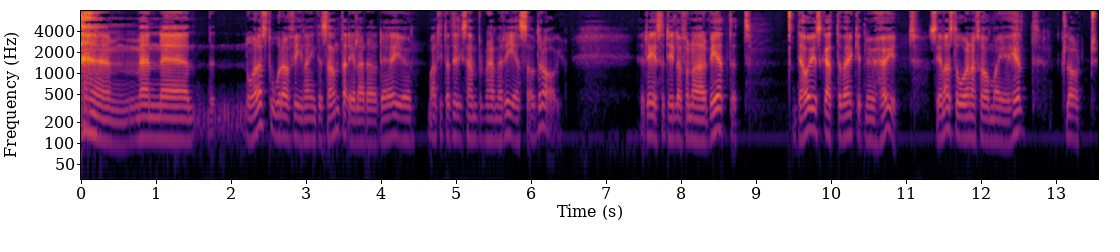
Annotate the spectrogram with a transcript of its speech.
Men eh, några stora, fina, intressanta delar där det är ju, man tittar till exempel på det här med reseavdrag. Resor till och från arbetet. Det har ju Skatteverket nu höjt. Senaste åren så har man ju helt klart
